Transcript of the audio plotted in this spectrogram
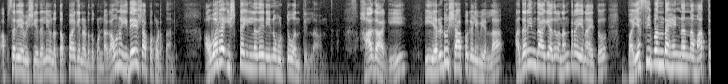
ಅಪ್ಸರೆಯ ವಿಷಯದಲ್ಲಿ ಇವನು ತಪ್ಪಾಗಿ ನಡೆದುಕೊಂಡಾಗ ಅವನು ಇದೇ ಶಾಪ ಕೊಡ್ತಾನೆ. ಅವರ ಇಷ್ಟ ಇಲ್ಲದೆ ನೀನು ಮುಟ್ಟುವಂತಿಲ್ಲ ಅಂತ. ಹಾಗಾಗಿ ಈ ಎರಡು ಶಾಪಗಳಿವೆಯಲ್ಲ ಅದರಿಂದಾಗಿ ಅದರ ನಂತರ ಏನಾಯಿತು? ಬಯಸಿ ಬಂದ ಹೆಣ್ಣನ್ನು ಮಾತ್ರ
